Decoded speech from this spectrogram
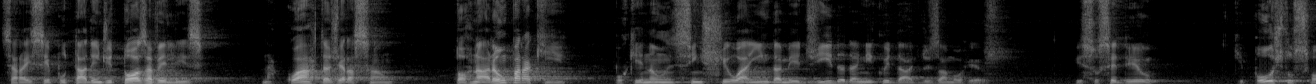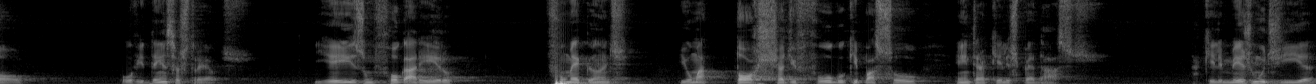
serás sepultado em ditosa velhice, na quarta geração. Tornarão para aqui, porque não se encheu ainda a medida da iniquidade dos amorreus. E sucedeu que, posto o sol, houve densas trevas, e eis um fogareiro fumegante e uma tocha de fogo que passou entre aqueles pedaços. Naquele mesmo dia,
